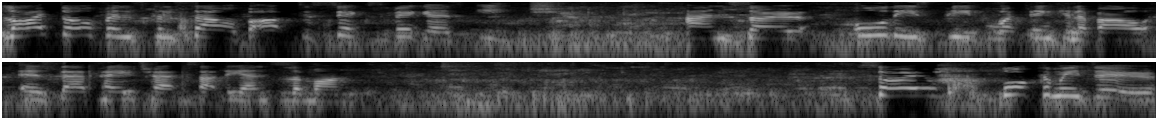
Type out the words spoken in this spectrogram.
Live dolphins can sell for up to six figures each. And so all these people are thinking about is their paychecks at the end of the month. So what can we do?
